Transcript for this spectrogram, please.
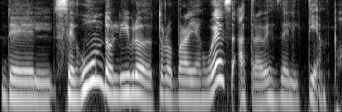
del segundo libro de Dr. Brian West a través del tiempo.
